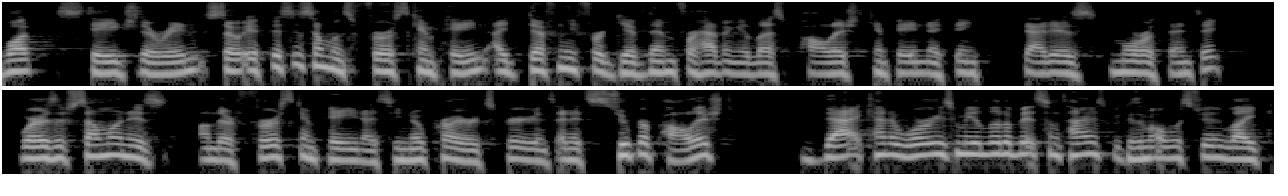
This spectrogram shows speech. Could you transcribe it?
what stage they're in. So if this is someone's first campaign, I definitely forgive them for having a less polished campaign. I think that is more authentic. Whereas if someone is on their first campaign, I see no prior experience and it's super polished, that kind of worries me a little bit sometimes because I'm almost feeling like,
